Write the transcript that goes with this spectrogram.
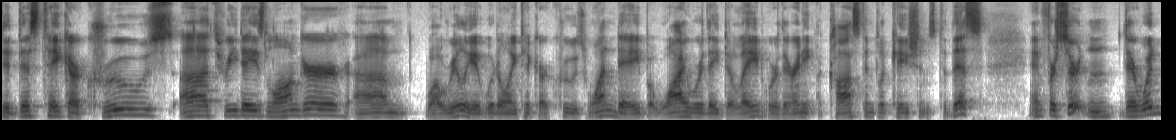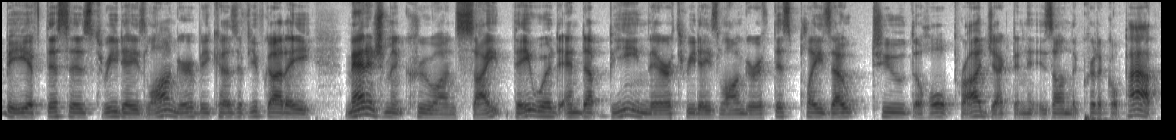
did this take our crews uh, three days longer? Um, well, really, it would only take our crews one day, but why were they delayed? Were there any cost implications to this? And for certain, there would be if this is three days longer, because if you've got a management crew on site, they would end up being there three days longer. If this plays out to the whole project and is on the critical path,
